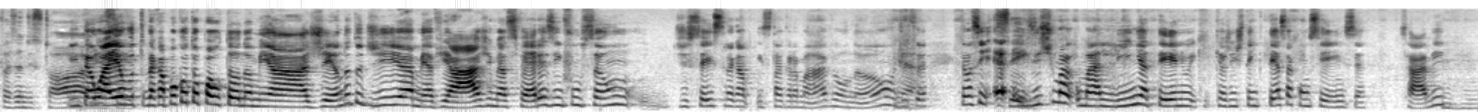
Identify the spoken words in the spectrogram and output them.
Fazendo história. Então, aí, eu, daqui a pouco eu estou pautando a minha agenda do dia, minha viagem, minhas férias, em função de ser instagramável ou não. É. Ser... Então, assim, é, existe uma, uma linha tênue que, que a gente tem que ter essa consciência sabe? Uhum.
